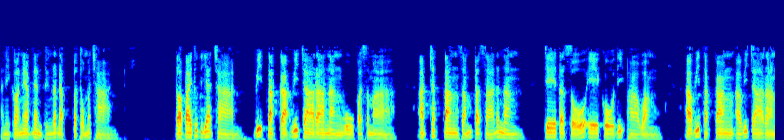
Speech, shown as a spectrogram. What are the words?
อันนี้ก็แนบแน่นถึงระดับปฐมฌาน ต่อไปทุติยฌานวิตักกะวิจารานังวูปสมา อัจฉตังสัมปสาดนัง เจตโสเอโกดิภาวัง อวิตักังอวิจารัง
